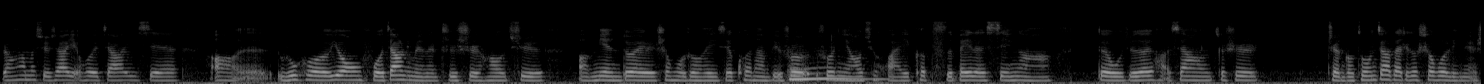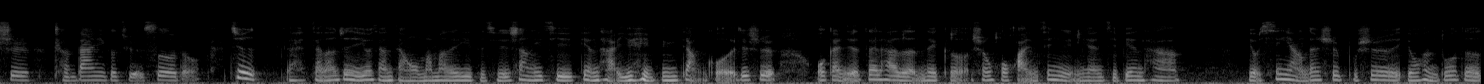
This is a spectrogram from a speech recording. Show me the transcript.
然后他们学校也会教一些呃如何用佛教里面的知识，然后去呃面对生活中的一些困难，比如说说你要去怀一颗慈悲的心啊。对，我觉得好像就是整个宗教在这个社会里面是承担一个角色的。就哎讲到这里又想讲我妈妈的例子，其实上一期电台也已经讲过了，就是我感觉在她的那个生活环境里面，即便她。有信仰，但是不是有很多的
